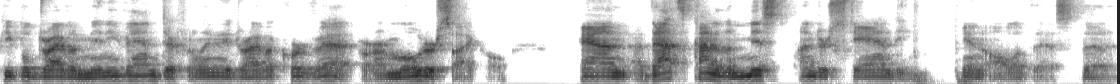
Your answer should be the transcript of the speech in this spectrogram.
people drive a minivan differently than they drive a Corvette or a motorcycle. And that's kind of the misunderstanding in all of this, the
